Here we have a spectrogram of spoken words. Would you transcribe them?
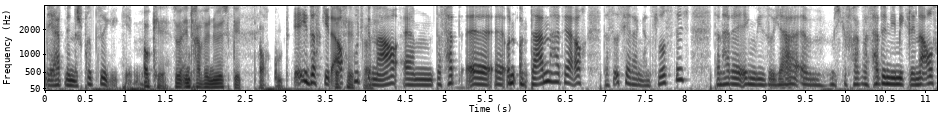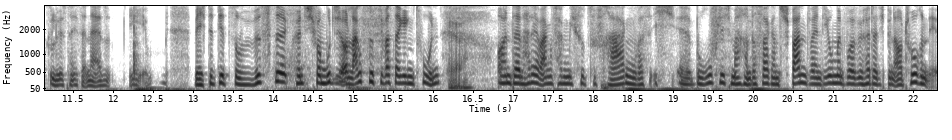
Der hat mir eine Spritze gegeben. Okay, so intravenös geht auch gut. Äh, Das geht Das auch gut, was. genau. Ähm, das hat äh, äh, und, und dann hat er auch, das ist ja dann ganz lustig, dann hat er irgendwie so, ja, ähm, mich gefragt, was hat denn die Migräne ausgelöst? Und ich sagte, na, also, eh, wenn ich das jetzt so wüsste, könnte ich vermutlich auch langfristig was dagegen tun. Ja. Und dann hat er angefangen, mich so zu fragen, was ich äh, beruflich mache. Und das war ganz spannend, weil in dem Moment, wo er gehört hat, ich bin Autorin, äh,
